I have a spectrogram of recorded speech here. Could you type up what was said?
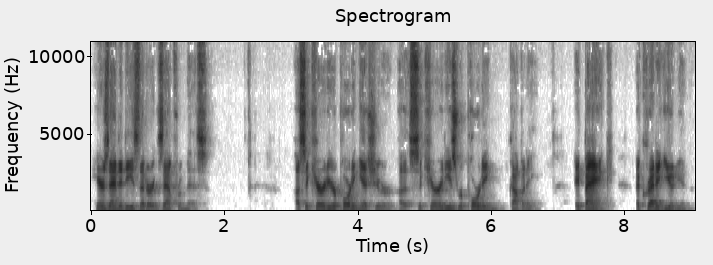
Here's entities that are exempt from this a security reporting issuer, a securities reporting company, a bank, a credit union,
